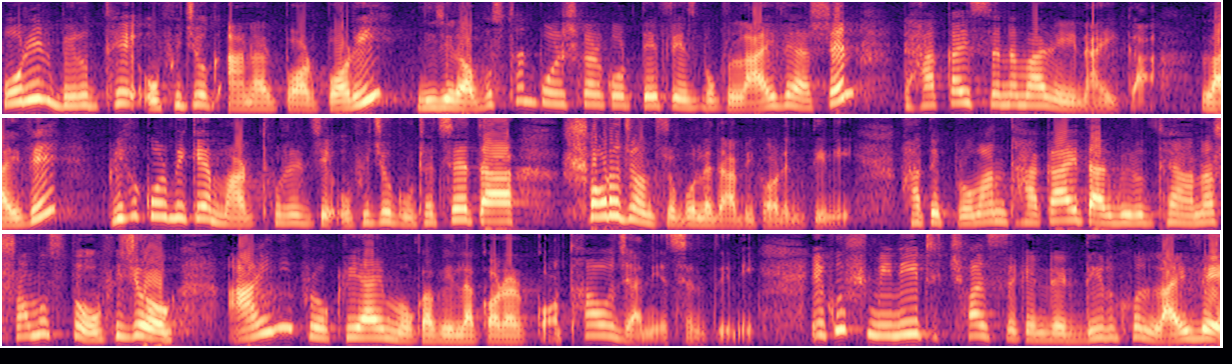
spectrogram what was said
পরীর বিরুদ্ধে অভিযোগ আনার পরপরই নিজের অবস্থান পরিষ্কার করতে ফেসবুক লাইভে আসেন ঢাকাই সিনেমার এই নায়িকা। লাইভে গৃহকর্মীকে মারধরের যে অভিযোগ উঠেছে তা ষড়যন্ত্র বলে দাবি করেন তিনি। হাতে প্রমাণ থাকায় তার বিরুদ্ধে আনা সমস্ত অভিযোগ আইনি প্রক্রিয়ায় মোকাবিলা করার কথাও জানিয়েছেন তিনি। একুশ মিনিট ছয় সেকেন্ডের দীর্ঘ লাইভে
